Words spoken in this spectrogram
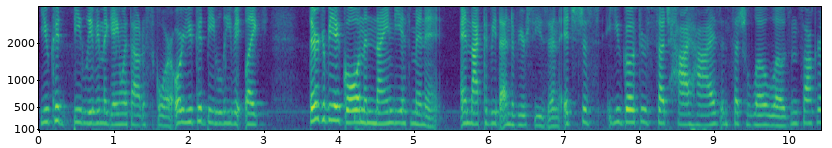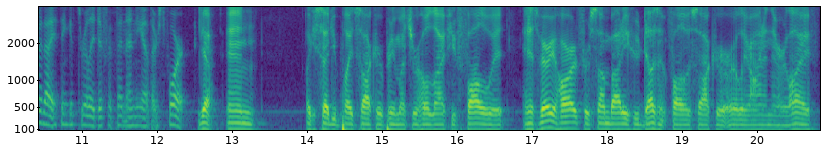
you could be leaving the game without a score, or you could be leaving like there could be a goal in the 90th minute and that could be the end of your season. It's just you go through such high highs and such low lows in soccer that I think it's really different than any other sport. Yeah, and like you said, you played soccer pretty much your whole life. You follow it, and it's very hard for somebody who doesn't follow soccer earlier on in their life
